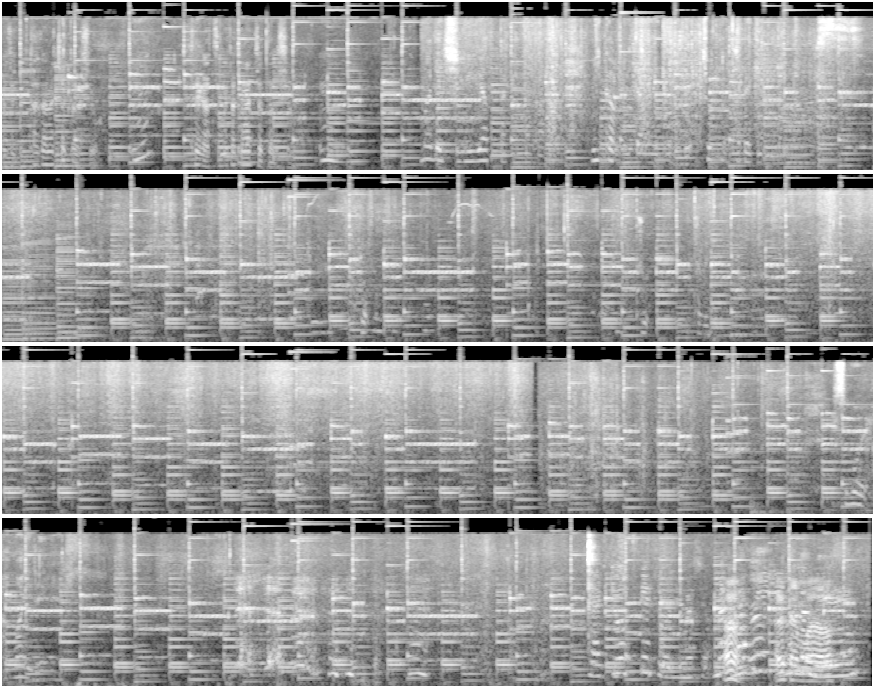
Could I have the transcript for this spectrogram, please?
手が冷たくなっちゃったでしょ手が冷たくなっちゃったでしょうん。まで知り合った方からみかんをいただいでちょっと食べてみますすごい甘いです じゃあ気をつけておりましょう。あありがとうございます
